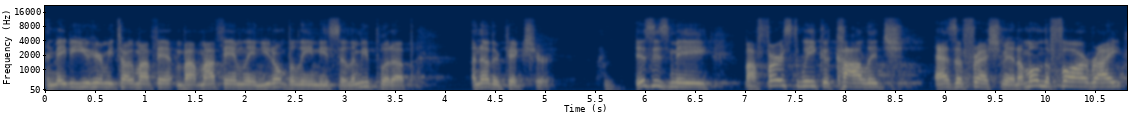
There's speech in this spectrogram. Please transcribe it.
And maybe you hear me talking about, about my family and you don't believe me, so let me put up another picture. This is me my first week of college as a freshman. I'm on the far right.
